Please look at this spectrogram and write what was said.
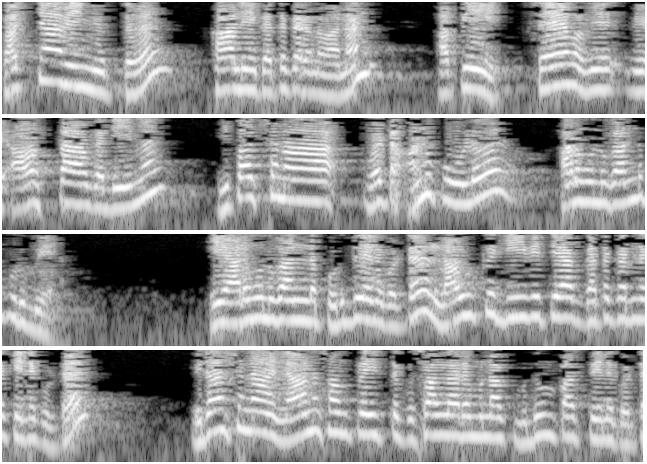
ප්‍රඥාවෙන් යුක්තව කාලය ගත කරනවා නම් අපි සෑම අවස්ථාවකදීම විපස්සනාවට අනුකූලව අරමුණු ගන්න පුරුදු වෙනවා. ඒ අරමුණු ගන්න පුරුදු වෙනකොට ලෞකික ජීවිතයක් ගත කරන කෙනෙකුට විදර්ශනා ඥාන සම්ප්‍රයුක්ත කුසල අරමුණක් මුදුන්පත් වෙනකොට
